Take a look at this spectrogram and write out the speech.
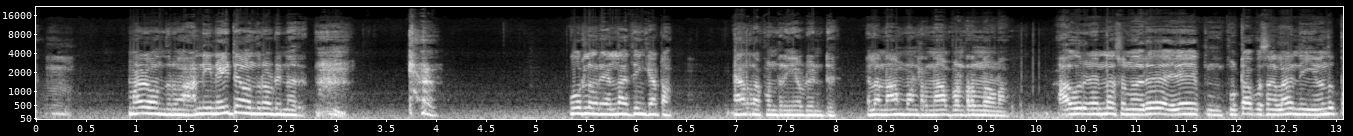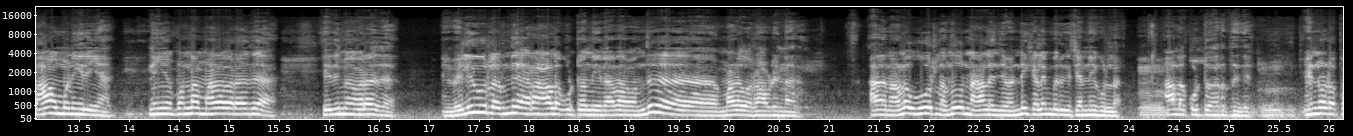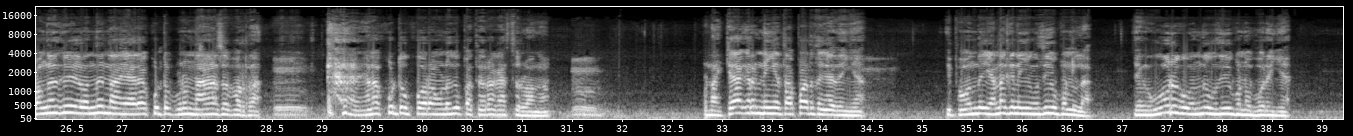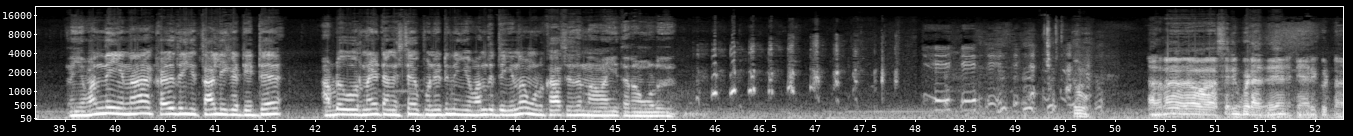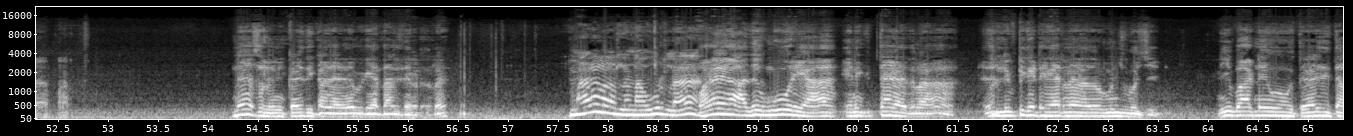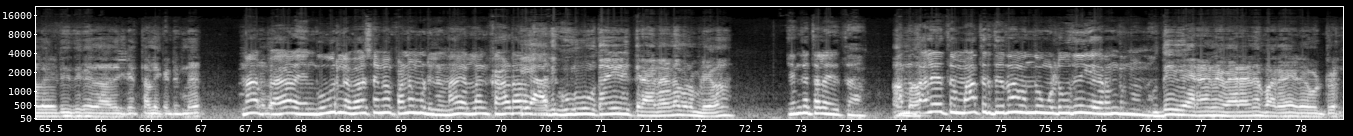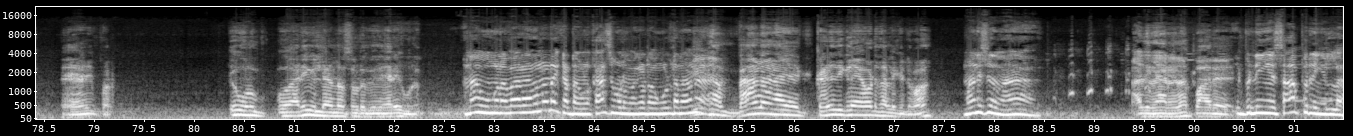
மழை வந்துடும் அன்னைக்கு நைட்டே வந்துடும் அப்படின்னாரு. ஊர்ல வர எல்லாத்தையும் கேட்டோம் யாரா பண்றீங்க அப்படின்ட்டு. எல்லாம் நான் பண்றேன் நான் பண்றேன்னு அவரு என்ன சொன்னாரு ஏய் புட்டா பசங்களா நீங்க வந்து பாவம் பண்ணிக்கிறீங்க. நீங்க பண்ணா மழை வராது எதுவுமே வராது. வெளியூர்ல இருந்து யாரும் ஆளை கூட்டு வந்தீங்கன்னா தான் வந்து மழை வரும் அப்படின்னாரு. அதனால ஊர்ல இருந்து ஒரு நாலஞ்சு வண்டி கிளம்பி இருக்கு சென்னைக்குள்ள. ஆளை கூட்டு வர்றதுக்கு. என்னோட பங்குக்கு வந்து நான் யாரையா கூட்டு போகணும்னு நான் ஆசைப்படுறேன். ஏன்னா கூட்டு போறவங்களுக்கு பத்து ரூபா காசு தருவாங்க. இப்ப நான் கேக்குறேன் நீங்க தப்பா எடுத்துக்காதீங்க. இப்போ வந்து எனக்கு நீங்க உதவி பண்ணல. எங்க ஊருக்கு வந்து உதவி பண்ண போறீங்க. நீங்க வந்தீங்கன்னா கழுதைக்கு தாலி கட்டிட்டு அப்படியே ஒரு நைட் அங்க ஸ்டே பண்ணிட்டு நீங்க வந்துட்டீங்கன்னா உங்களுக்கு காசு எதுவும் நான் வாங்கி தரேன் உங்களுக்கு. அதெல்லாம் சரிப்படாது. என்ன சொல்லு நீ கழுதி கால எப்படி தாலி தேடுறது மழை வரல நான் ஊர்ல. மழை அது உங்க ஊரியா? எனக்கு தேவை அதெல்லாம். ஏதோ லிப்ட் கட்டி ஏறினா அது முடிஞ்சு போச்சு. நீ பாட்டு கழுதி தலை எடுத்து தலை கட்டுன. நான் இப்ப எங்க ஊர்ல விவசாயமே பண்ண முடியலண்ணா. எல்லாம் காடா. அதுக்கு உங்க தலை எடுத்துறா நான் என்ன பண்ண முடியும்? எங்க தலையெழுத்தா அந்த தலையெழுத்தை மாத்துறதுக்கு தான் வந்து உங்கள்ட்ட உதவி கேட்கறேன் நான் உதவி வேற என்ன வேற என்ன பாரு விட்டுரு. உனக்கு அறிவு இல்லை என்ன சொல்றது? அறிவு கூட. நான் உங்களை வேற எதனா கேட்டேன். உங்களுக்கு காசு பண்ணுவேன் கேட்டேன். உங்கள்ட்ட நானே. வேணா கழுதிக்கெல்லாம் எவ்வளவு தலை கட்டுவான். மனுஷனா? அது வேற ஏதாவது பாரு. இப்ப நீங்க சாப்பிடுறீங்கல்ல?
